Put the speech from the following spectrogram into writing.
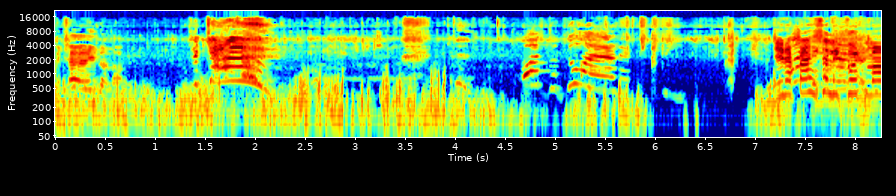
Pichai là lắm. Pa sa likod mo.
